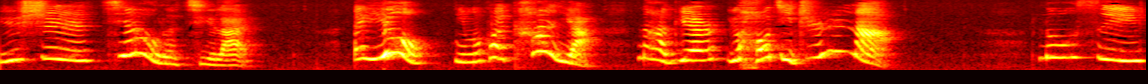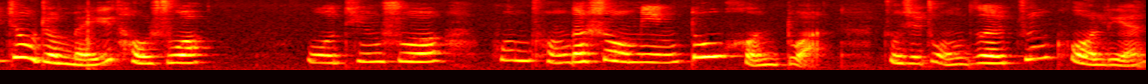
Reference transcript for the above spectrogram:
于是叫了起来：“哎呦，你们快看呀，那边有好几只呢！”Lucy 皱着眉头说：“我听说昆虫的寿命都很短，这些虫子真可怜，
